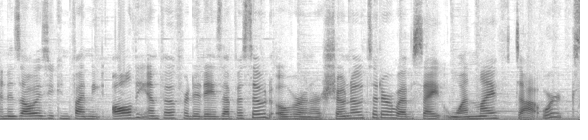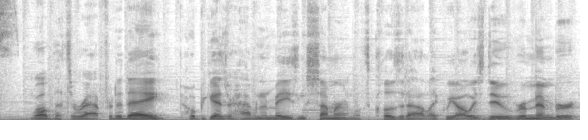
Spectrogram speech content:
And as always, you can find the, all the info for today's episode over in our show notes at our website, onelife.works. Well, that's a wrap for today. Hope you guys are having an amazing summer. Let's close it out like we always do. Remember,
